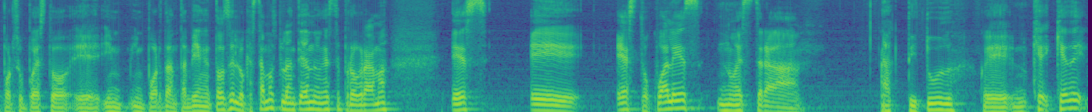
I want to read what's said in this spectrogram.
por supuesto eh, importan también. Entonces, lo que estamos planteando en este programa es eh, esto, ¿cuál es nuestra actitud? Eh,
